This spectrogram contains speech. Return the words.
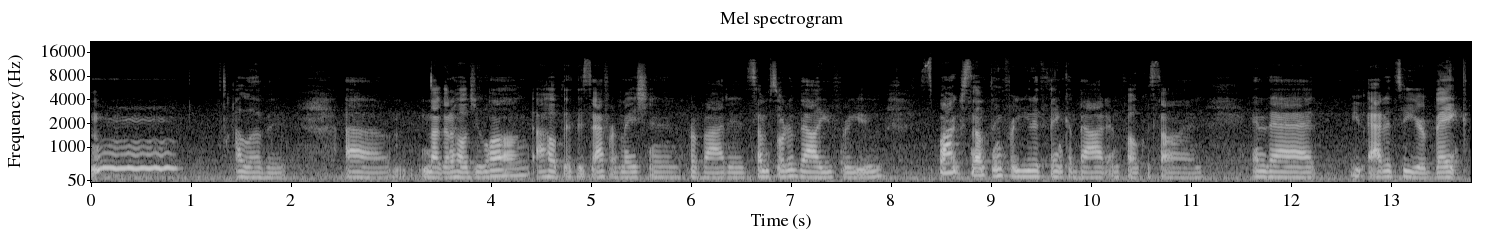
Mm, I love it. Um, I'm not going to hold you long. I hope that this affirmation provided some sort of value for you, sparked something for you to think about and focus on, and that you added to your bank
